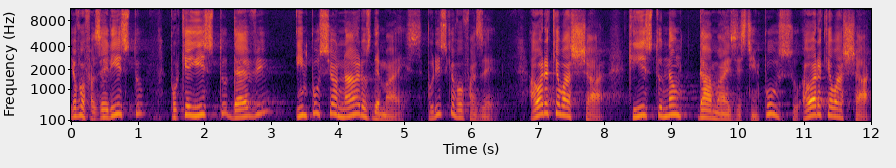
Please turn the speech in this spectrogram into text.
Eu vou fazer isto porque isto deve impulsionar os demais. Por isso que eu vou fazer. A hora que eu achar que isto não dá mais este impulso, a hora que eu achar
